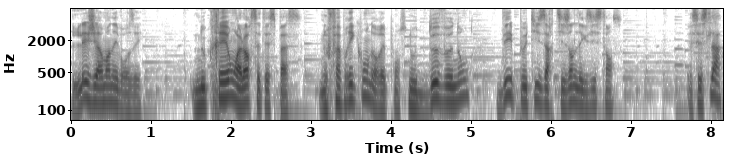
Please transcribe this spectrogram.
légèrement névrosé. Nous créons alors cet espace, nous fabriquons nos réponses, nous devenons des petits artisans de l'existence. Et c'est cela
